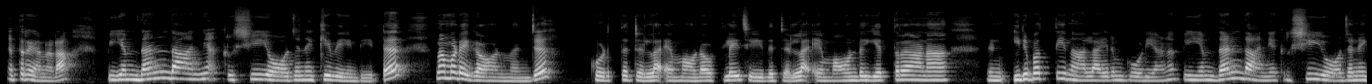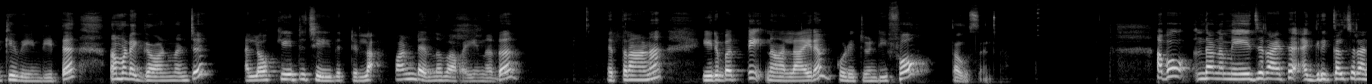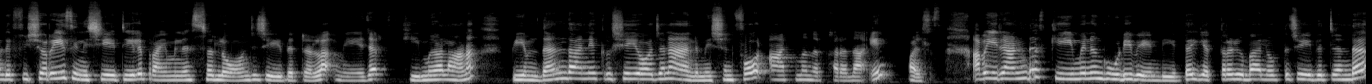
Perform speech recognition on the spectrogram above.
എത്രയാണടാ? പി എം ധൻധാന്യ കൃഷി യോജനയ്ക്ക് വേണ്ടിയിട്ട് നമ്മുടെ ഗവൺമെന്റ് കൊടുത്തിട്ടുള്ള എമൗണ്ട് ഔട്ട്ലേ ചെയ്തിട്ടുള്ള എമൗണ്ട് എത്രയാണ്? ഇരുപത്തി നാലായിരം കോടിയാണ്. പി എം ധൻധാന്യ കൃഷി യോജനയ്ക്ക് വേണ്ടിയിട്ട് നമ്മുടെ ഗവൺമെന്റ് അലോക്കേറ്റ് ചെയ്തിട്ടുള്ള ഫണ്ട് എന്ന് പറയുന്നത് എത്രയാണ്? ഇരുപത്തി നാലായിരം കോടി ട്വന്റി ഫോർ തൗസൻഡ് അപ്പോൾ എന്താണ് മേജറായിട്ട് അഗ്രികൾച്ചർ ആൻഡ് ഫിഷറീസ് ഇനിഷ്യേറ്റീവിൽ പ്രൈം മിനിസ്റ്റർ ലോഞ്ച് ചെയ്തിട്ടുള്ള major സ്കീമുകളാണ് P M Dhandhaanya Krishi Yojana and mission for Atmanirbharta in pulses അപ്പോൾ ഈ രണ്ട് സ്കീമിനും കൂടി വേണ്ടിയിട്ട് എത്ര രൂപ അലോട്ട് ചെയ്തിട്ടുണ്ട്?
